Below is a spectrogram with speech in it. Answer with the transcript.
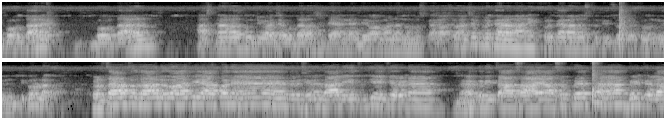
बहुतारक बहुतारण असणारा तू जीवाच्या उद्धारासाठी आणल्या देवा माझा नमस्कार असो. अशा प्रकारानं अनेक प्रकारानं स्तुती स्तोत्र करून विनंती करू लागला करतात झालो आजी आपण. दर्शन झाले तुझे चरण. न करिता सायास प्रयत्न भेटला.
